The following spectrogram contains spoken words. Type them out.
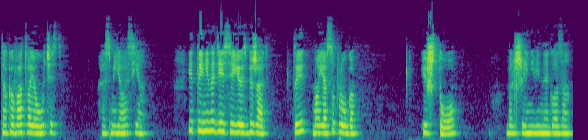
«Такова твоя участь», — рассмеялась я. «И ты не надейся ее избежать. Ты моя супруга». «И что?» Большие невинные глаза.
